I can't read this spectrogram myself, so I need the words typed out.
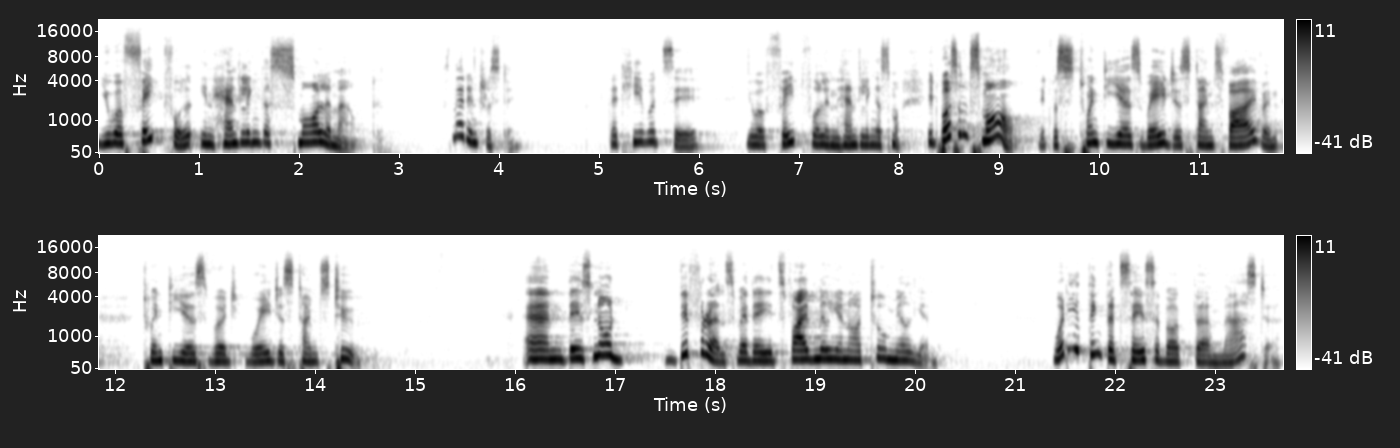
You were faithful in handling the small amount. Isn't that interesting? That he would say, You are faithful in handling a small. It wasn't small, it was 20 years' wages times five and 20 years' wages times two. And there's no difference whether it's 5 million or 2 million. What do you think that says about the master?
